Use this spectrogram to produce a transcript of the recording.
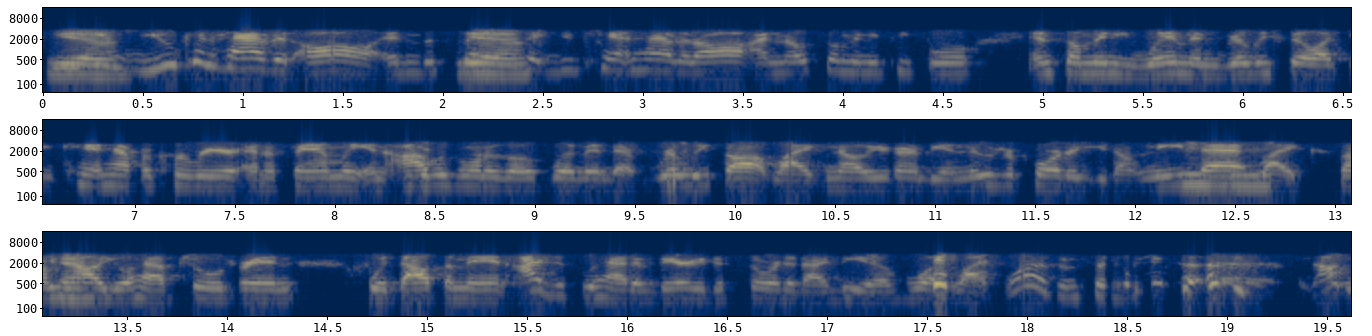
You yeah. can, you can have it all, and the saying yeah. that you can't have it all. I know so many people and so many women really feel like you can't have a career and a family, and I was one of those women that really thought like, no, you're going to be a news reporter. You don't need mm-hmm. that. Like somehow yeah. you'll have children without the man. I just had a very distorted idea of what life was, and so I'm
